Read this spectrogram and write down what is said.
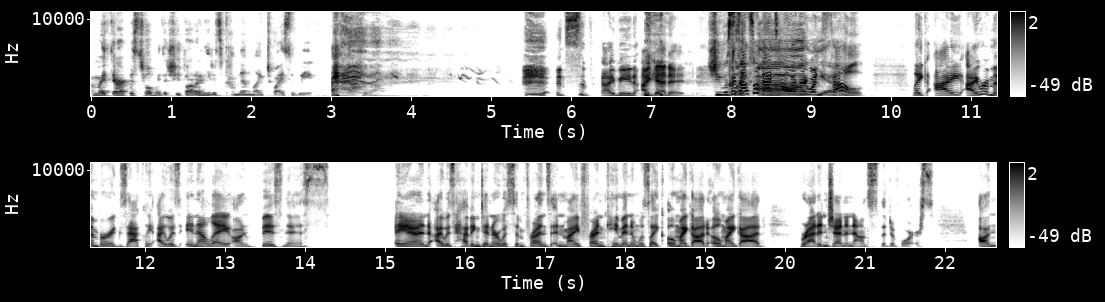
And my therapist told me that she thought I needed to come in like twice a week. it's. I mean, I get it. She was like, also that's how "Uh, everyone yeah." felt like i i remember exactly i was in la on business and i was having dinner with some friends and my friend came in and was like oh my god oh my god brad and jen announced the divorce on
